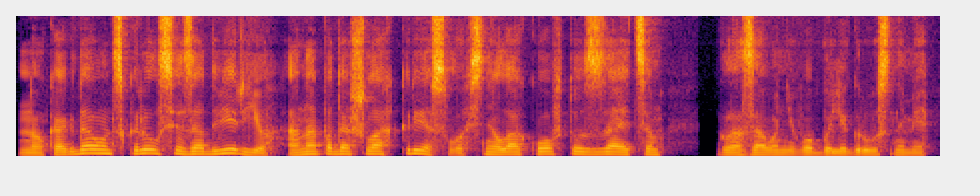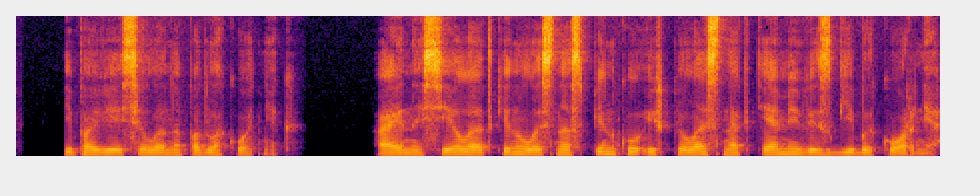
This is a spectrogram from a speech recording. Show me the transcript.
Но когда он скрылся за дверью, она подошла к креслу, сняла кофту с зайцем, глаза у него были грустными, и повесила на подлокотник. Айна села, откинулась на спинку и впилась ногтями в изгибы корня.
